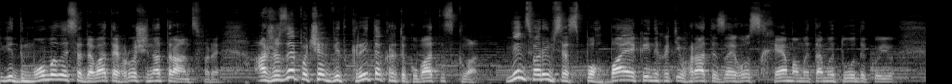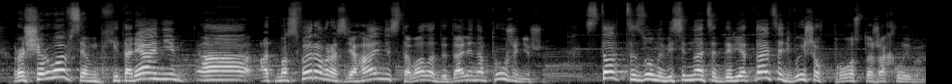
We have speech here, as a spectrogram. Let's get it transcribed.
відмовилися давати гроші на трансфери, а Жозе почав відкрито критикувати склад. Він сварився з Погба, який не хотів грати за його схемами та методикою. Розчарувався в Хітаряні, а атмосфера в роздягальні ставала дедалі напруженішою. Старт сезону 18-19 вийшов просто жахливим.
